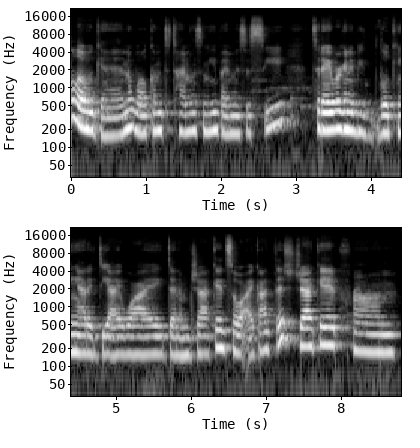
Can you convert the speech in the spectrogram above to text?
Hello again. Welcome to Timeless Me by Mrs. C. Today we're going to be looking at a DIY denim jacket. So I got this jacket from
